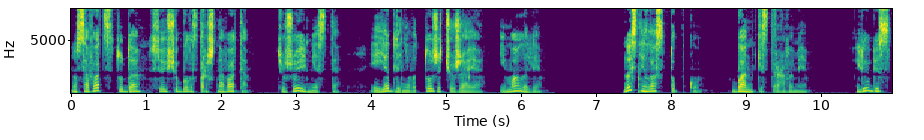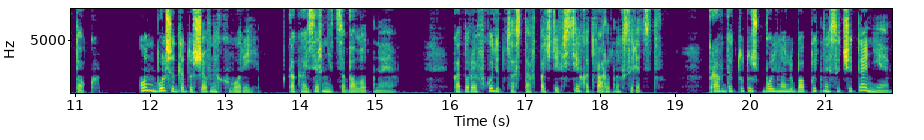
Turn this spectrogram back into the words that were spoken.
Но соваться туда все еще было страшновато. Чужое место, и я для него тоже чужая, и мало ли но сняла ступку. Банки с травами. Любесток. Он больше для душевных хворей, как озерница болотная, которая входит в состав почти всех отворотных средств. Правда, тут уж больно любопытное сочетание.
